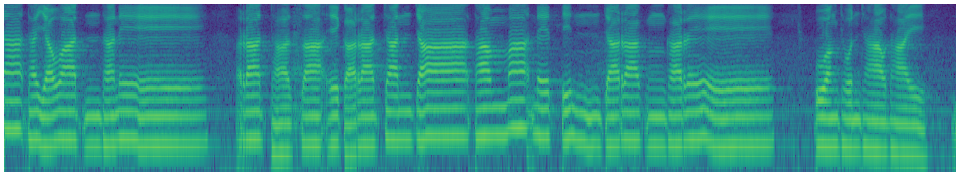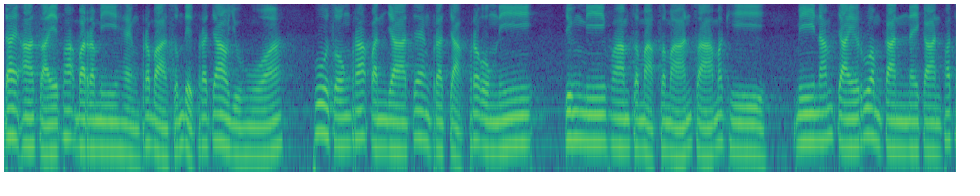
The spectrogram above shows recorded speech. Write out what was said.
นะทยวัตทะเน รัฐสะเอกราชันจาธรรมเนตินจารักคาเร ปวงชนชาวไทย ได้อาศัยพระบารมีแห่งพระบาทสมเด็จพระเจ้าอยู่หัว ผู้ทรงพระปัญญาแจ้งประจักษ์พระองค์นี้ จึงมีความสมัครสมานสามัคคี มีน้ำใจร่วมกันในการพัฒ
